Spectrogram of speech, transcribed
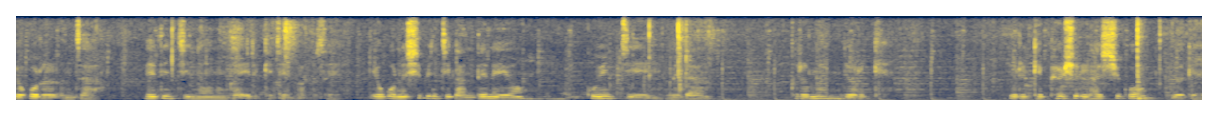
요거를 언제 몇 인치 넣는가 이렇게 재봐보세요. 요거는 10인치가 안 되네요. 9인치입니다. 그러면 요렇게 이렇게 표시를 하시고 여기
